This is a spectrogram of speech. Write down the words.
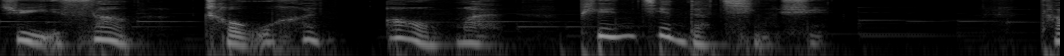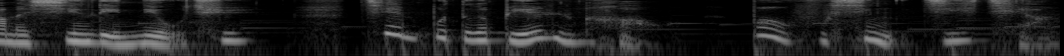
沮丧、仇恨、傲慢、偏见的情绪。他们心里扭曲，见不得别人好，报复性极强。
